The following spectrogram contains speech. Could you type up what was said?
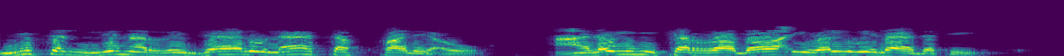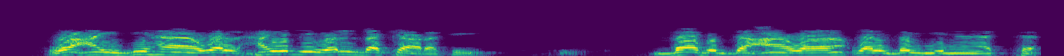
نسا لما الرجال لا تطلع. عليه كالرضاع والولادة وعيبها والحيض والبكارة. باب الدعاوى والبينات.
